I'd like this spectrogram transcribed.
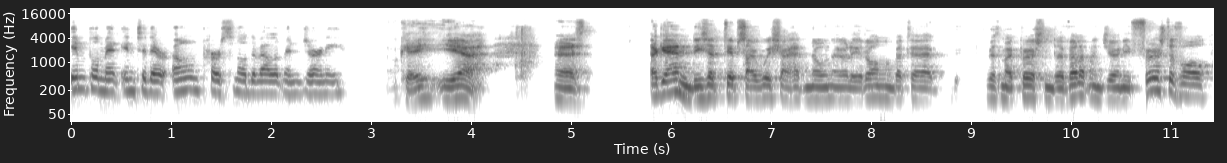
implement into their own personal development journey? Okay, yeah. Uh, again, these are tips I wish I had known earlier on, but uh, with my personal development journey, first of all,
